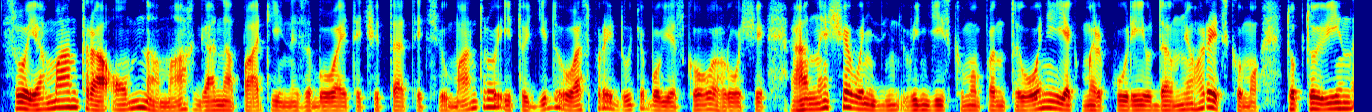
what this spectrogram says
своя мантра Ом Намах Ганапаті. Не забувайте читати цю мантру, і тоді до вас прийдуть обов'язково гроші. Ганеша в індійському пантеоні, як Меркурій у давньогрецькому. Тобто він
